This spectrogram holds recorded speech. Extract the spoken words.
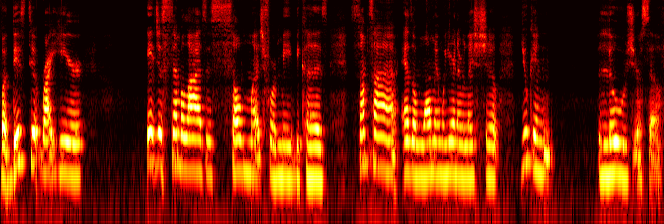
But this tip right here, it just symbolizes so much for me because sometimes as a woman when you're in a relationship you can lose yourself.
